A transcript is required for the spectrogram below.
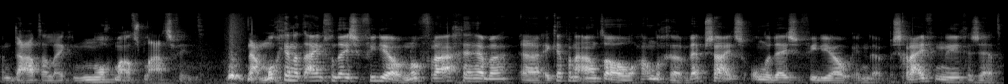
een datalek nogmaals plaatsvindt. Nou, mocht je aan het eind van deze video nog vragen hebben, uh, ik heb een aantal handige websites onder deze video in de beschrijving neergezet.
